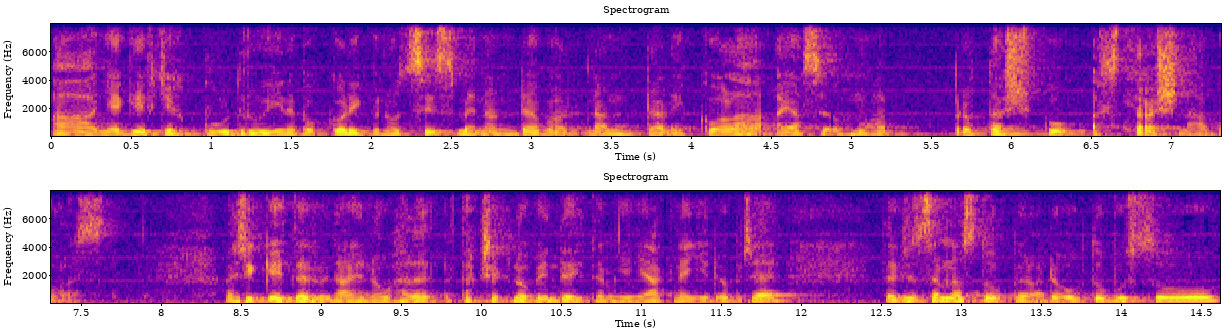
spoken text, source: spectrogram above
a někdy v těch půl druhý nebo kolik v noci jsme nandavali, nandali kola a já se ohnula pro tašku a strašná bolest. A říkejte najednou, hele, tak všechno vyndejte, mě nějak není dobře. Takže jsem nastoupila do autobusu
